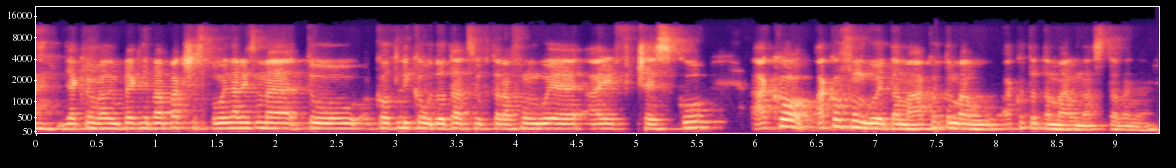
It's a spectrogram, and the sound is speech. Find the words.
Ďakujem veľmi pekne. Pán Pakši, spomínali sme tú kotlíkovú dotáciu, ktorá funguje aj v Česku. Ako, ako funguje tam ako to, majú, ako to tam majú nastavené?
